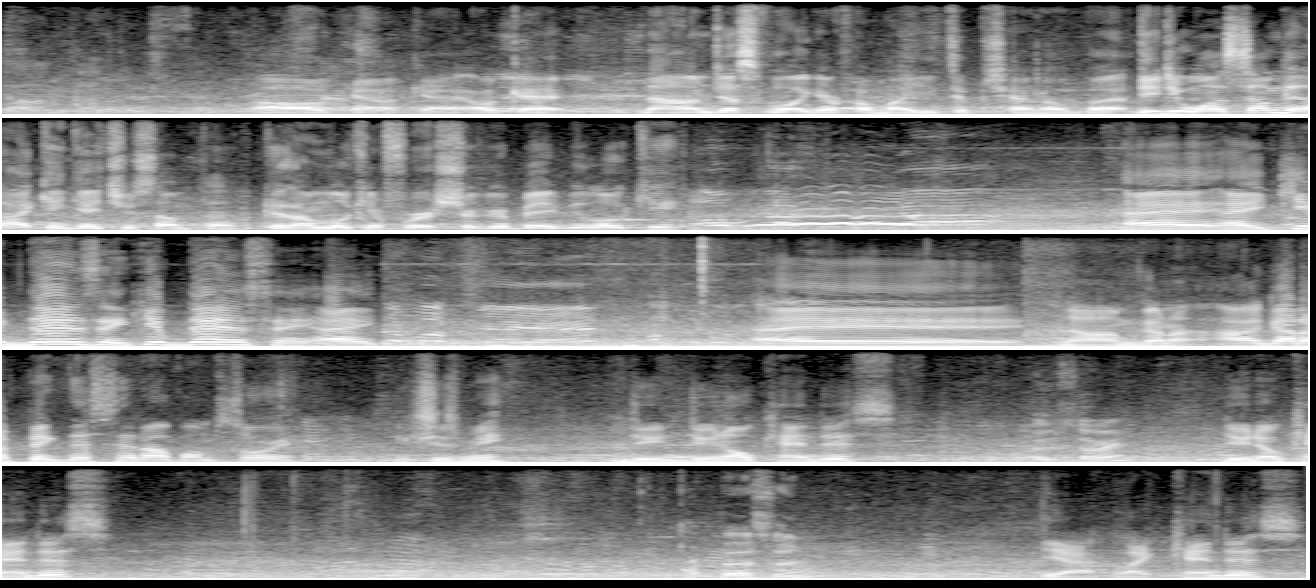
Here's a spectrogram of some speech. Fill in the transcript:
don't understand. Oh, okay, okay, okay. Nah, I'm just vlogging from my YouTube channel, but did you want something? I can get you something. Because I'm looking for a sugar baby, Loki. Hey, hey, keep dancing, keep dancing. Hey. Hey. No, I'm gonna, I gotta pick this shit up. I'm sorry. Excuse me? Do you, do you know Candice? Oh, sorry? Do you know Candice? A person? Yeah, like Candice.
